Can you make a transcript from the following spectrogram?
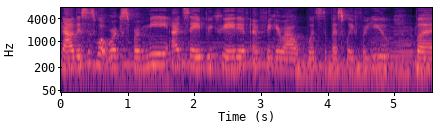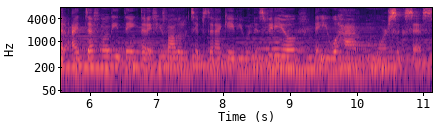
Now this is what works for me. I'd say be creative and figure out what's the best way for you, but I definitely think that if you follow the tips that I gave you in this video, that you will have more success.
